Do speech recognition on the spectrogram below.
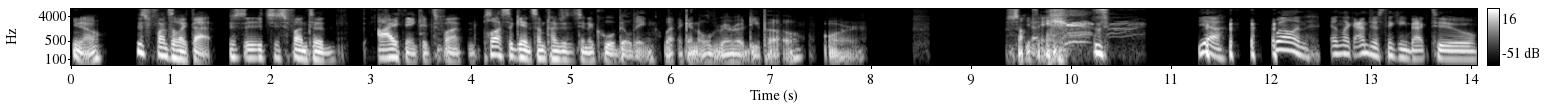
You know, just fun stuff like that. Just it's just fun to. I think it's fun. Plus, again, sometimes it's in a cool building, like an old railroad depot or something. yeah. Well, and and like I'm just thinking back to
